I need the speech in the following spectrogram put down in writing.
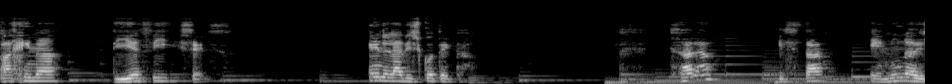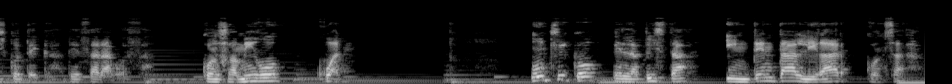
Página 16. En la discoteca. Sara está en una discoteca de Zaragoza con su amigo Juan. Un chico en la pista intenta ligar con Sara.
